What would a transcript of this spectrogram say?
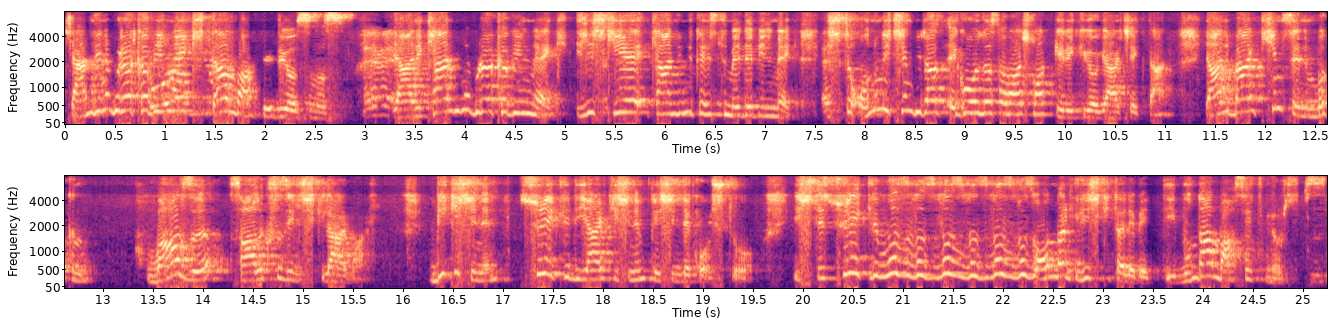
Kendini bırakabilmekten bahsediyorsunuz. Evet. Yani kendini bırakabilmek, ilişkiye kendini teslim edebilmek. İşte onun için biraz egoyla savaşmak gerekiyor gerçekten. Yani ben kimsenin bakın bazı sağlıksız ilişkiler var. Bir kişinin sürekli diğer kişinin peşinde koştuğu, işte sürekli vız vız vız vız vız vız ondan ilişki talep ettiği, bundan bahsetmiyoruz biz.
